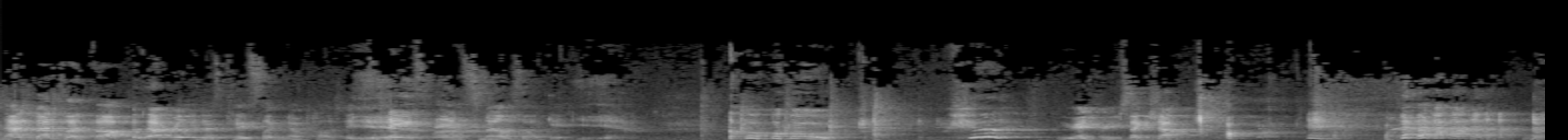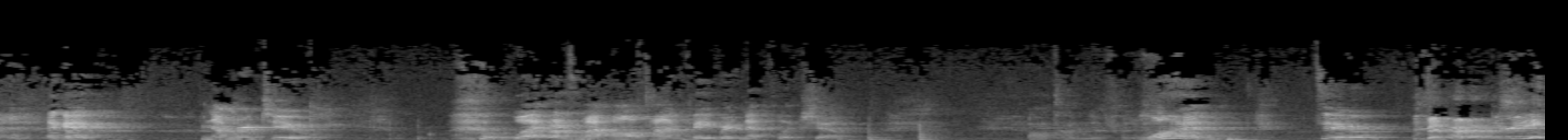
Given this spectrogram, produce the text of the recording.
Not as bad as I thought, but that really does taste like nail polish. It Yeah. tastes and smells like it. Yeah. Ooh. Phew. You ready for your second shot? okay. Number two. What is my all-time favorite Netflix show? All time Netflix. One, two, Vampire Diaries. three,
